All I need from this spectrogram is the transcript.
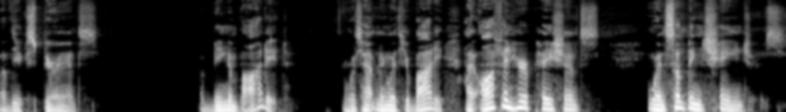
of the experience of being embodied and what's happening with your body. I often hear patients when something changes,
